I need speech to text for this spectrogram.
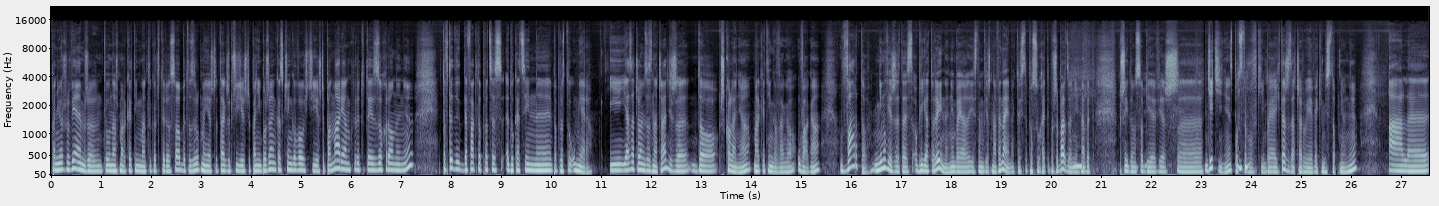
Pani Mariuszu, wiem, że tu nasz marketing ma tylko cztery osoby, to zróbmy jeszcze tak, że przyjdzie jeszcze Pani Bożenka z księgowości, jeszcze Pan Marian, który tutaj jest z ochrony, nie? To wtedy de facto proces edukacyjny po prostu umiera. I ja zacząłem zaznaczać, że do szkolenia marketingowego, uwaga, warto, nie mówię, że to jest obligatoryjne, nie, bo ja jestem, wiesz, na wynajem, jak ktoś chce posłuchać, to proszę bardzo, niech nawet przyjdą sobie, wiesz, e, dzieci, nie, z podstawówki, bo ja ich też zaczaruję w jakimś stopniu, nie, ale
